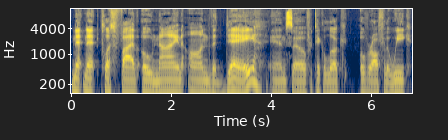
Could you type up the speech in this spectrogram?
net net plus 509 on the day. And so if we take a look overall for the week,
